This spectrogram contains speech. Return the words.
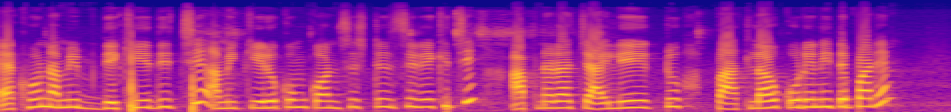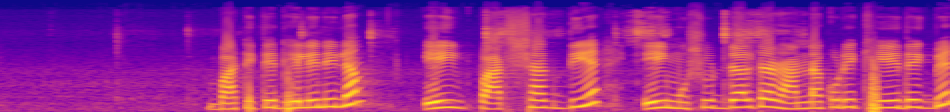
এখন আমি দেখিয়ে দিচ্ছি, আমি কীরকম কনসিস্টেন্সি রেখেছি। আপনারা চাইলে একটু পাতলাও করে নিতে পারেন। বাটিতে ঢেলে নিলাম। এই পাট শাক দিয়ে এই মুসুর ডালটা রান্না করে খেয়ে দেখবেন,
